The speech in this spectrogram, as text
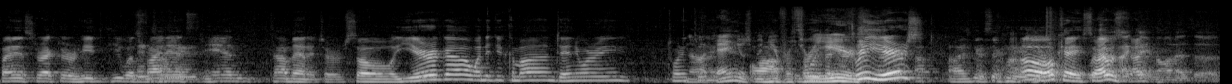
finance director, he, he was And finance manager. and town manager. So a year ago, when did you come on? January twenty No. Daniel's been here for three years. Three years? Uh, I was gonna say. Oh, okay, so I was, I I, came on as a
